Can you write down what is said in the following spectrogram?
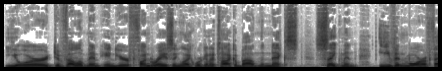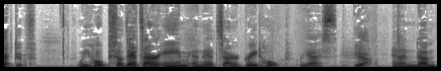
your development and your fundraising, like we're going to talk about in the next segment, even more effective. We hope so. That's our aim, and that's our great hope. Yes. Yeah. And um,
